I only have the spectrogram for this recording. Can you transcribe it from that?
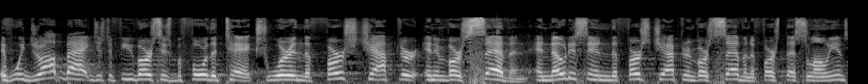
If we drop back just a few verses before the text, we're in the first chapter and in verse 7. And notice in the first chapter and verse 7 of 1 Thessalonians,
